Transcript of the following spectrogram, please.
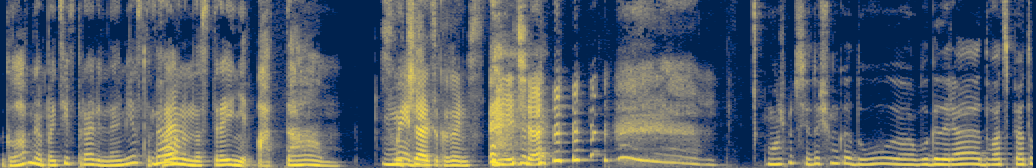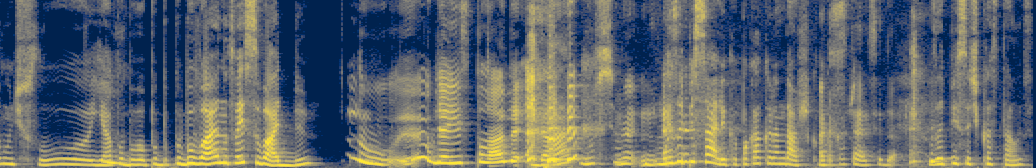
главное пойти в правильное место, в Да. правильном настроении, а там Magic. случается какая-нибудь встреча. Может быть, в следующем году, э, благодаря 25 числу, я побыва- поб- побываю на твоей свадьбе. Ну, э, у меня есть планы. Да, ну все. Мы записали, пока карандашик. А, пока кстати, да. Записочка осталась.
